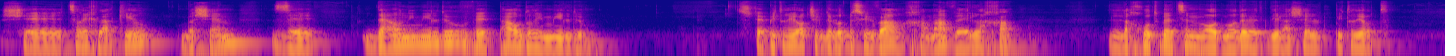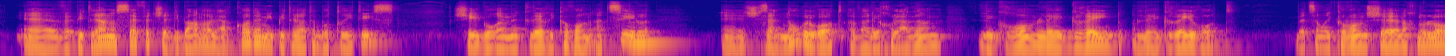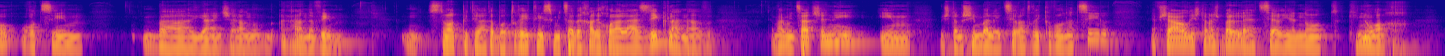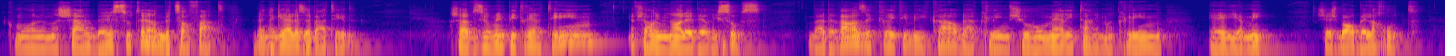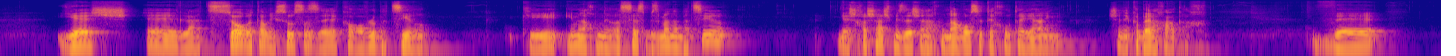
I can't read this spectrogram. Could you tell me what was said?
שצריך להכיר בשם זה downy mildew ו powdery mildew. שתי פטריות שגדלות בסביבה חמה ולחה. לחות בעצם מאוד מעודדת גדילה של פטריות. אה, ופטריה נוספת שדיברנו עליה קודם היא פטריית הבוטריטיס, שהיא גורמת לריקבון אציל, אה, שזה ה noble rot, אבל יכולה גם לגרום ל grey, ל grey rot. בעצם ריקבון שאנחנו לא רוצים ביין שלנו, על הענבים. זאת אומרת, פטריית הבוטריטיס מצד אחד יכולה להזיק לענב, אבל מצד שני, אם משתמשים בה ליצירת ריקבון אציל, אפשר להשתמש בה לייצר יינות קינוח, כמו למשל בסוטרן בצרפת, ונגיע לזה בעתיד. עכשיו, זיהומים פטרייתיים אפשר למנוע על ידי ריסוס, והדבר הזה קריטי בעיקר באקלים שהוא מריטיים, אקלים אה, ימי, שיש בו הרבה לחות. יש אה, לעצור את הריסוס הזה קרוב לבציר, כי אם אנחנו נרסס בזמן הבציר, יש חשש מזה שאנחנו נהרוס את איכות היין, שנקבל אחר כך.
